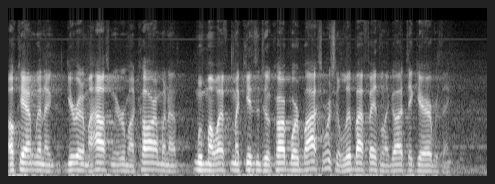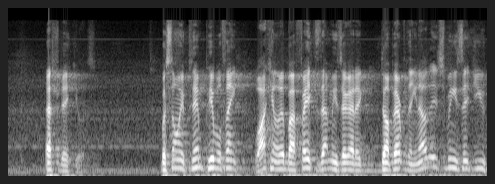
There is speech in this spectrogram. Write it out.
okay, I'm going to get rid of my house, I'm going to get rid of my car, I'm going to move my wife and my kids into a cardboard box, and we're just going to live by faith and let God take care of everything. That's ridiculous. But so many people think, well, I can't live by faith because that means I got to dump everything. No, it just means that you,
